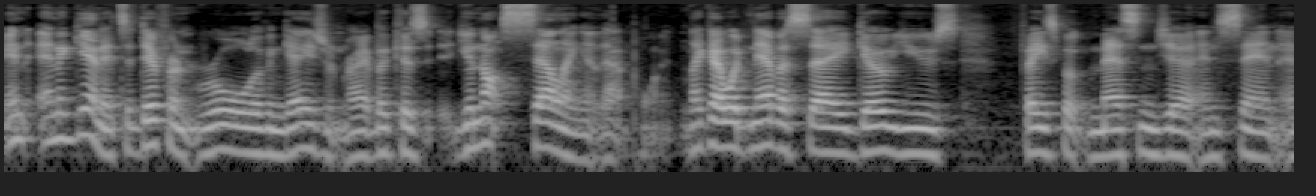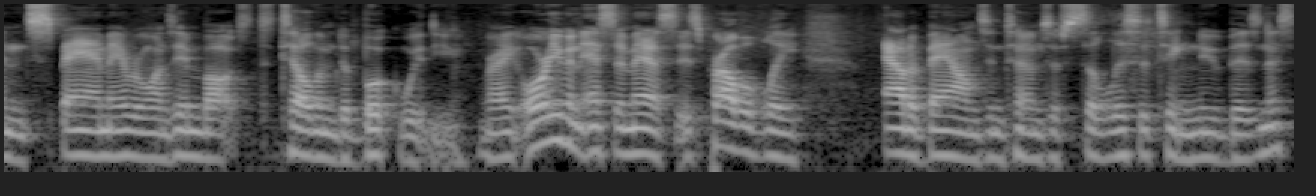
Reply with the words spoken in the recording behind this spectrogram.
and and again, it's a different rule of engagement, right? Because you're not selling at that point. Like I would never say go use Facebook Messenger and send and spam everyone's inbox to tell them to book with you, right? Or even SMS is probably out of bounds in terms of soliciting new business.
